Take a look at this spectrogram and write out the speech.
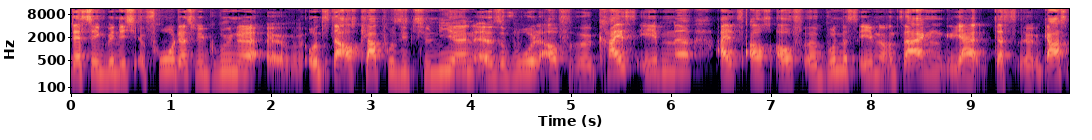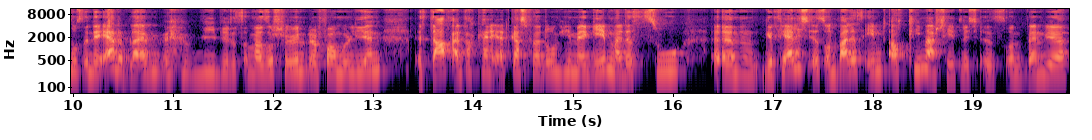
deswegen bin ich froh, dass wir Grüne äh, uns da auch klar positionieren, äh, sowohl auf äh, Kreisebene als auch auf Bundesebene und sagen, ja, das Gas muss in der Erde bleiben, wie wir das immer so schön formulieren. Es darf einfach keine Erdgasförderung hier mehr geben, weil das zu ähm, gefährlich ist und weil es eben auch klimaschädlich ist. Und wenn wir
